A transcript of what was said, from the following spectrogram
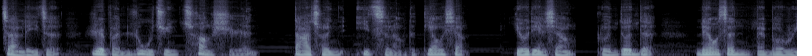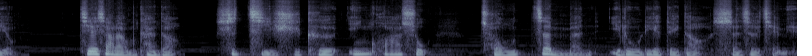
站立着日本陆军创始人大村义次郎的雕像，有点像伦敦的 Nelson Memorial。接下来我们看到是几十棵樱花树从正门一路列队到神社前面。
